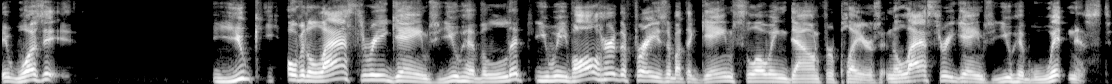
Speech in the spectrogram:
it wasn't you over the last three games you have lit you we've all heard the phrase about the game slowing down for players in the last three games you have witnessed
